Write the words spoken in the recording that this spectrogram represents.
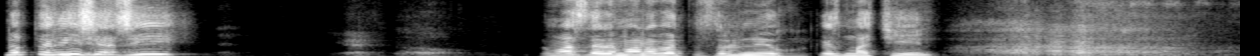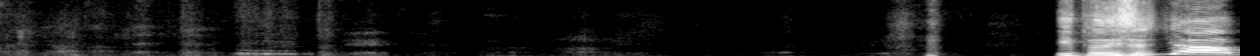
No te dice así. Nomás el hermano Beto es el único que es machín. Y tú dices, ya,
